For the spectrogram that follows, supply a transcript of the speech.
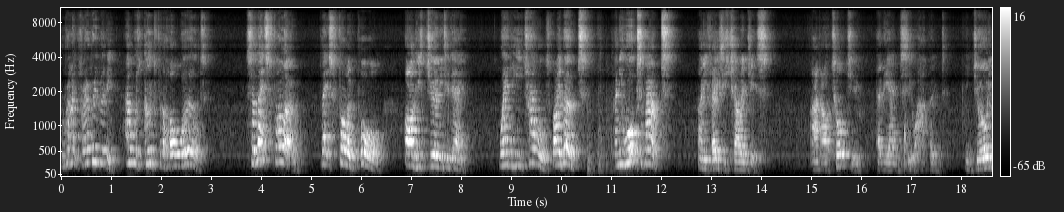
right for everybody and was good for the whole world. So let's follow, let's follow Paul on his journey today when he travels by boat and he walks about and he faces challenges. And I'll talk to you at the end, see what happened. Enjoy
